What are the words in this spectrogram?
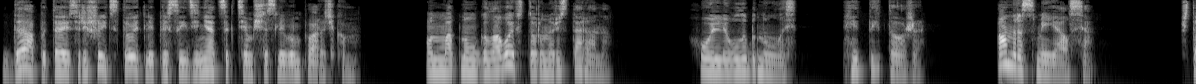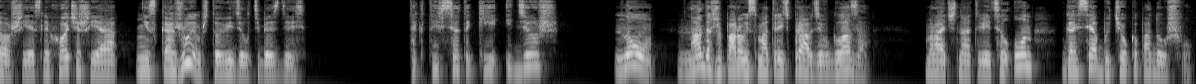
«Да, пытаюсь решить, стоит ли присоединяться к тем счастливым парочкам». Он мотнул головой в сторону ресторана. Холли улыбнулась. «И ты тоже». Он рассмеялся. «Что ж, если хочешь, я не скажу им, что видел тебя здесь». «Так ты все-таки идешь?» «Ну, надо же порой смотреть правде в глаза», — мрачно ответил он, гася бычок о подошву.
